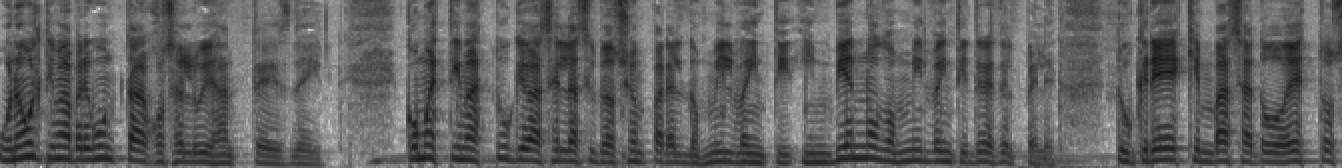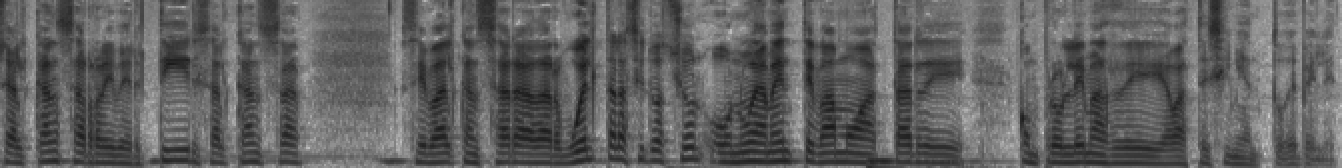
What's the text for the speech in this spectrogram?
Una última pregunta, José Luis, antes de ir. ¿Cómo estimas tú que va a ser la situación para el 2020, invierno 2023 del Pellet? ¿Tú crees que en base a todo esto se alcanza a revertir, se alcanza se va a alcanzar a dar vuelta la situación o nuevamente vamos a estar eh, con problemas de abastecimiento de pellet?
